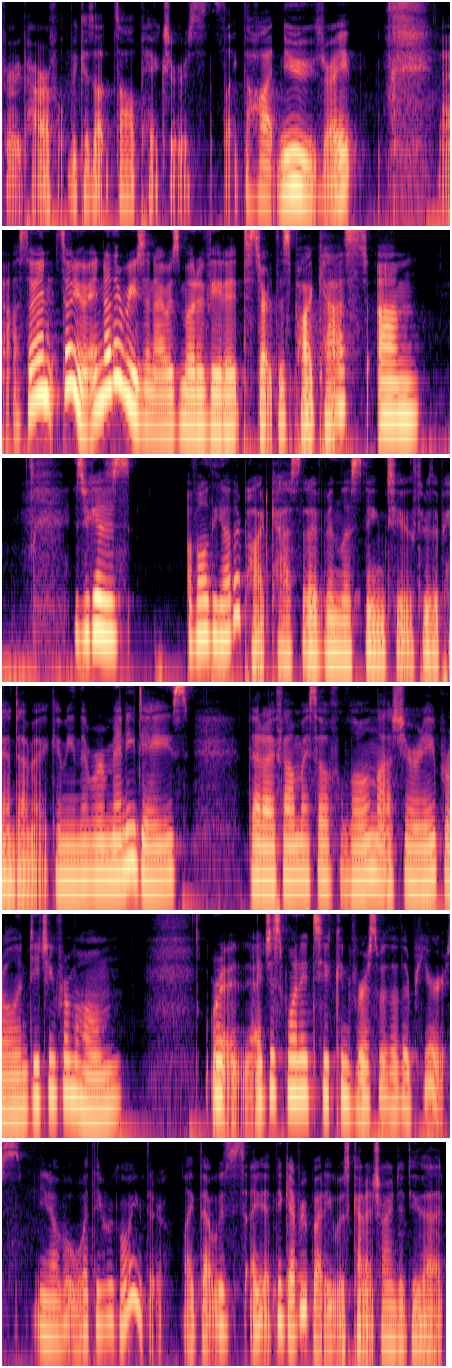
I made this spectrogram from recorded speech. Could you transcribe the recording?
very powerful because it's all pictures. It's like the hot news, right? Yeah. So, and, so anyway, another reason I was motivated to start this podcast um, is because of all the other podcasts that I've been listening to through the pandemic. I mean, there were many days that I found myself alone last year in April and teaching from home I just wanted to converse with other peers, you know, about what they were going through. Like that was, I, I think everybody was kind of trying to do that.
